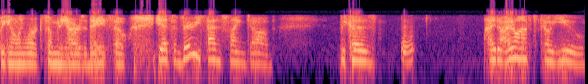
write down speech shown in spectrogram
we can only work so many hours a day. So yeah, it's a very satisfying job because I, don't- I don't have to tell you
